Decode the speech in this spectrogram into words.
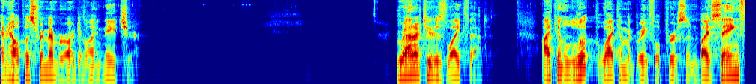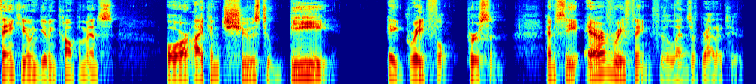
and help us remember our divine nature? Gratitude is like that. I can look like I'm a grateful person by saying thank you and giving compliments, or I can choose to be a grateful person and see everything through the lens of gratitude.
